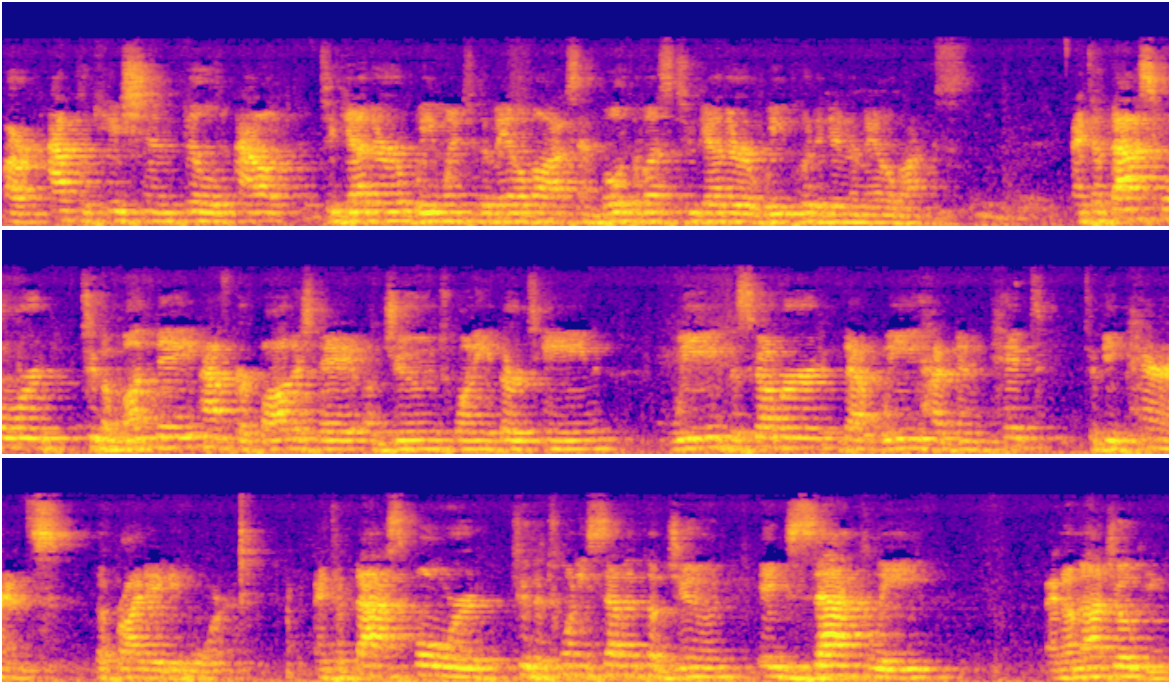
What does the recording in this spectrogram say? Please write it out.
our application filled out together. We went to the mailbox, and both of us together, we put it in the mailbox. And to fast forward to the Monday after Father's Day of June 2013, we discovered that we had been picked to be parents the Friday before. And to fast forward to the 27th of June, exactly, and I'm not joking,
